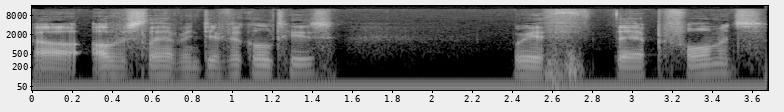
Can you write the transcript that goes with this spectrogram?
are obviously having difficulties with their performance.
